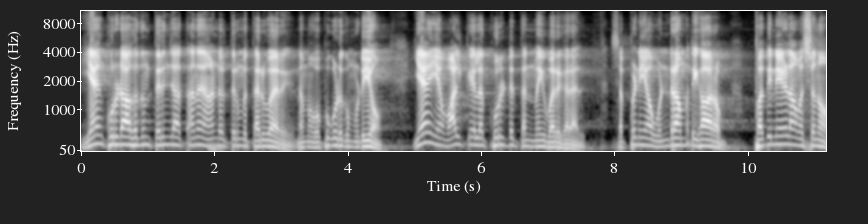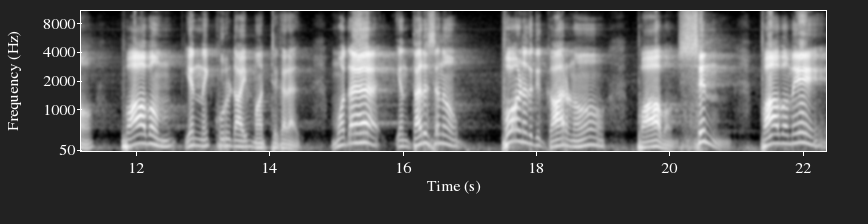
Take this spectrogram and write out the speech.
ஏன் குருடாகுதுன்னு தெரிஞ்சா தானே ஆண்டவர் திரும்ப தருவார். நம்ம ஒப்பு கொடுக்க முடியும். ஏன் என் வாழ்க்கையில் குருட்டுத்தன்மை வருகிறது? செப்பனியா ஒன்றாம் அதிகாரம் பதினேழாம் வசனம் பாவம் என்னை குருடாய் மாற்றுகிறது முத என் தரிசனம் போனதுக்கு காரணம் பாவம் சின் பாவமே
